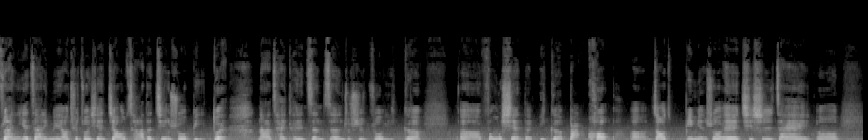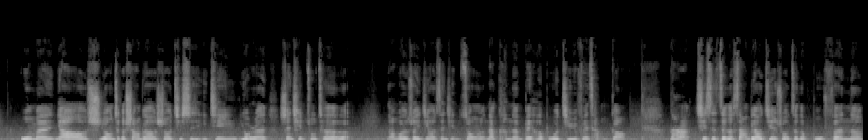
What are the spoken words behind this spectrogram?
专业在里面要去做一些交叉的检索比对，那才可以真正就是做一个呃风险的一个把控呃，照避免说，哎，其实，在呃我们要使用这个商标的时候，其实已经有人申请注册了，然后或者说已经有申请中了，那可能被核播几率非常高。那其实这个商标检索这个部分呢，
